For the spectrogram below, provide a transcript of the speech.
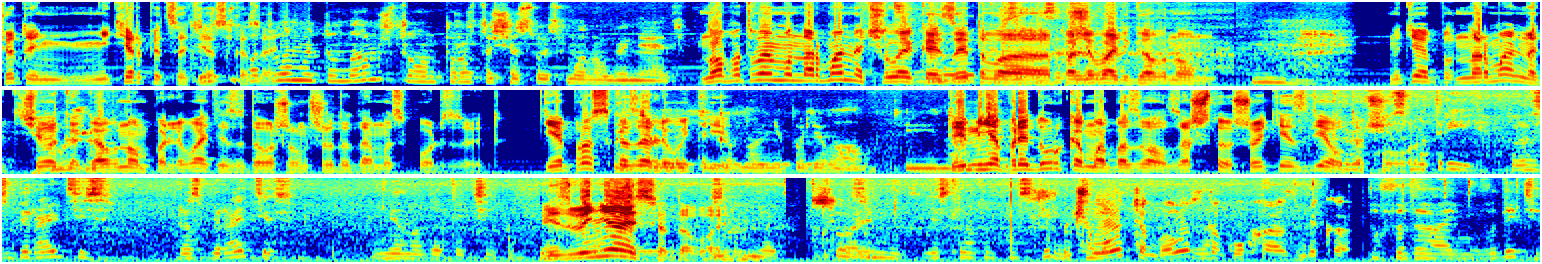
Ты не терпится тебе Если, сказать? По-твоему, это нам, что он просто сейчас свой смодом гоняет? Ну а по-твоему нормально человека Ну, из-за это этого поливать говном? Ну тебе нормально человека Боже. говном поливать из-за того, что он что-то там использует? Тебе просто сказали Я уйти. это говном не поливал. Ты, Ты меня придурком обозвал? За что? Что я тебе сделал Короче, такого? смотри, разбирайтесь, разбирайтесь. Мне надо отойти. Извиняйся давай. Извините, если он тут Почему у тебя голос Да. как у Хасбика? то ФДА ему выдайте.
